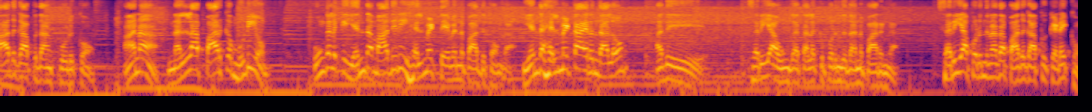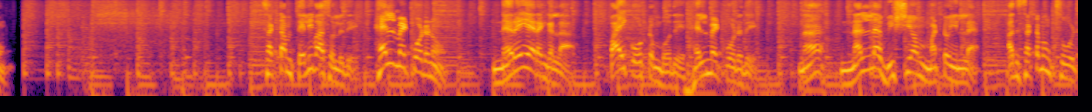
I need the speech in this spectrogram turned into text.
பாதுகாப்பு தான் கொடுக்கும். ஆனா நல்லா பார்க்க முடியும். உங்களுக்கு எந்த மாதிரி ஹெல்மெட் தேவைன்னு பாத்துக்கோங்க எந்த ஹெல்மெட்டா இருந்தாலும் அது சரியா உங்க தலைக்கு பொருந்துதான்னு பாருங்க. சரியா பொருந்தினாதான் பாதுகாப்பு கிடைக்கும். சட்டம் தெளிவா சொல்லுது. ஹெல்மெட் போடணும். நிறைய இடங்கள்ல பைக் ஓட்டும் போது ஹெல்மெட் போடுது. நல்ல விஷயம் மட்டும் இல்ல. அது சட்டமும் சூடு.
